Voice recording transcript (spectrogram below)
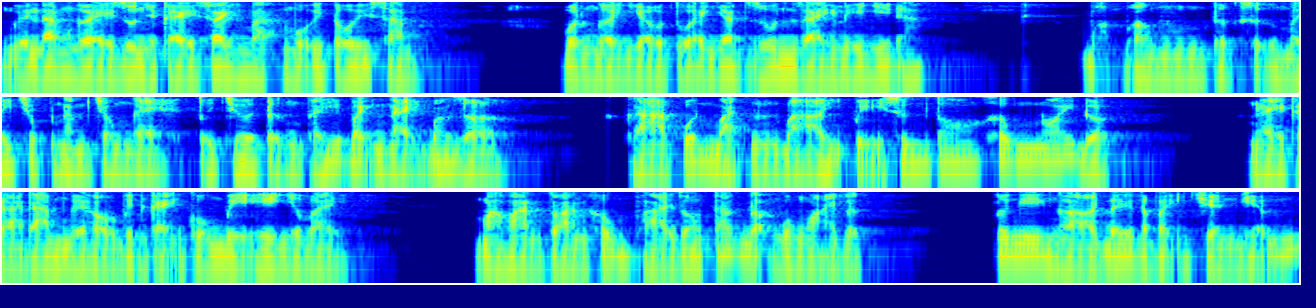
Nguyên đám người run như cày say mặt mũi tối sầm. Một người nhiều tuổi nhất run dày lý nhi đáp. Bọn ông thực sự mấy chục năm trong nghề, Tôi chưa từng thấy bệnh này bao giờ. Cả khuôn mặt bà ấy bị sưng to, không nói được. Ngay cả đám người hầu bên cạnh cũng bị y như vậy. Mà hoàn toàn không phải do tác động của ngoại lực. Tôi nghi ngờ đây là bệnh truyền nhiễm.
